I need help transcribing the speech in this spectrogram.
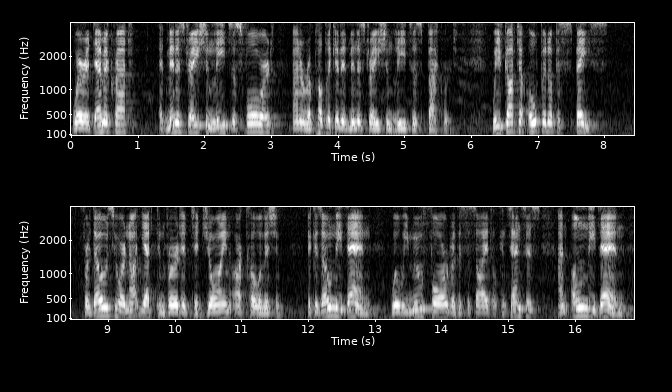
where a Democrat administration leads us forward and a Republican administration leads us backward. We've got to open up a space for those who are not yet converted to join our coalition because only then will we move forward with a societal consensus, and only then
